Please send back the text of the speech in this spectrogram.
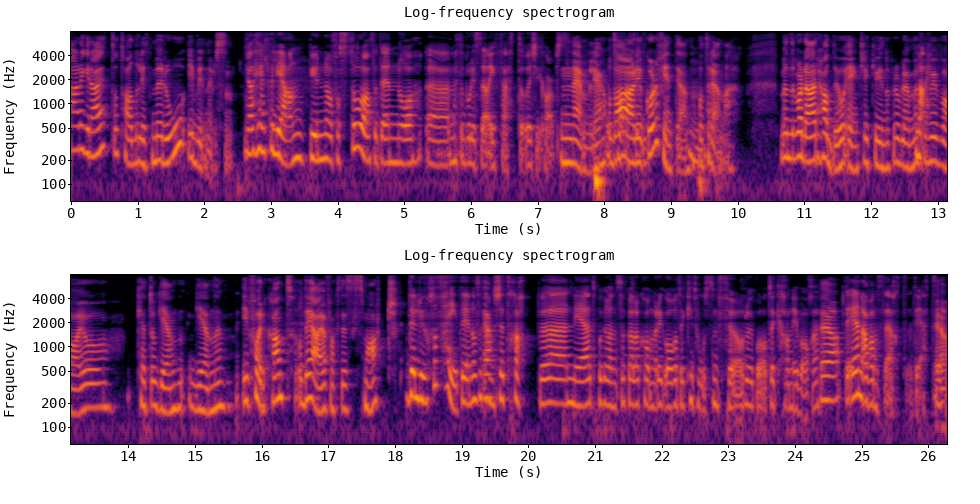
er det greit å ta det litt med ro i begynnelsen. Ja, helt til hjernen begynner å forstå at det er nå uh, metaboliserer jeg fett og ikke carbs. Nemlig. Og da det, går det fint igjen mm. å trene. Men det var der hadde jo egentlig ikke vi noe problemer, for vi var jo ketogenet i forkant, og det er jo faktisk smart. Det er lurt å feide inn og så kanskje ja. trappe ned på grønnsaker eller komme deg over til ketosen før du går til carnivore. Ja. Det er en avansert diett. Ja.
